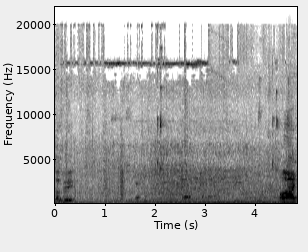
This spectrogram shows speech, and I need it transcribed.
જલ્દી. ભાઈ.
